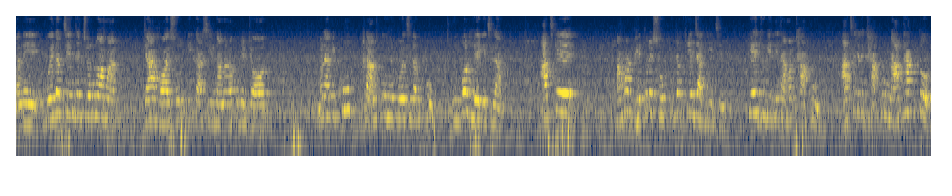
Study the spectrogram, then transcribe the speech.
মানে ওয়েদার চেঞ্জের জন্য আমার যা হয়, সর্দি, কাশি, নানা রকমের জ্বর। মানে আমি খুব ক্লান্ত হয়ে পড়েছিলাম, খুব দুর্বল হয়ে গেছিলাম। আজকে আমার ভেতরে শক্তিটা কে জাগিয়েছে? কে জুগিয়ে দিয়েছে? আমার ঠাকুর। আজকে যদি ঠাকুর না থাকতো,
